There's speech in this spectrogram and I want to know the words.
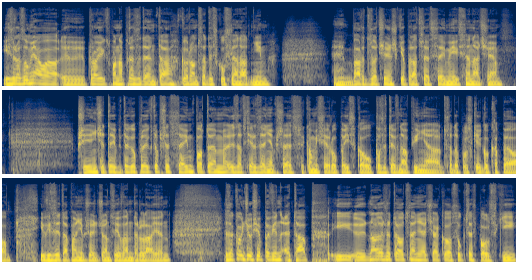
i zrozumiała y, projekt pana prezydenta, gorąca dyskusja nad nim, y, bardzo ciężkie prace w Sejmie i w Senacie przyjęcie tej, tego projektu przez Sejm, potem zatwierdzenie przez Komisję Europejską, pozytywna opinia co do polskiego KPO i wizyta pani przewodniczącej van der Leyen. Zakończył się pewien etap i y, należy to oceniać jako sukces Polski.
